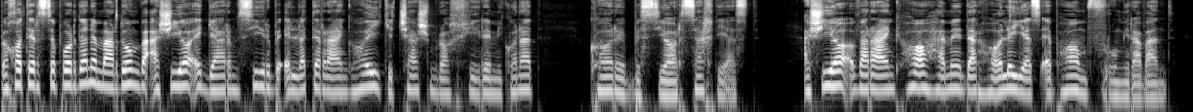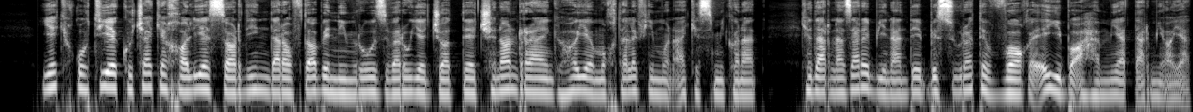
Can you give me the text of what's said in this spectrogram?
به خاطر سپردن مردم و اشیاء گرمسیر به علت رنگهایی که چشم را خیره می کند کار بسیار سختی است اشیاء و رنگها همه در حاله از ابهام فرو می روند. یک قوطی کوچک خالی ساردین در آفتاب نیمروز و روی جاده چنان رنگهای مختلفی منعکس می کند که در نظر بیننده به صورت واقعی با اهمیت در می آید.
